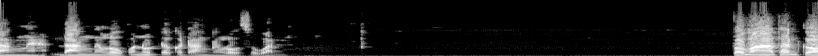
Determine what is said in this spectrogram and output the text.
ดังนะดังทั้งโลกมนุษย์แล้วก็ดังทั้งโลกสวรรค์ ต่อมาท่านก็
